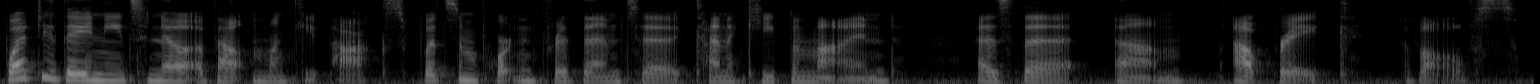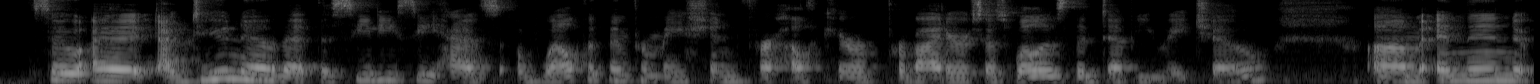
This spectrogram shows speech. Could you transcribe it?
what do they need to know about monkeypox? What's important for them to kind of keep in mind as the um, outbreak evolves? So I, I do know that the CDC has a wealth of information for healthcare providers as well as the WHO. Um, and then,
